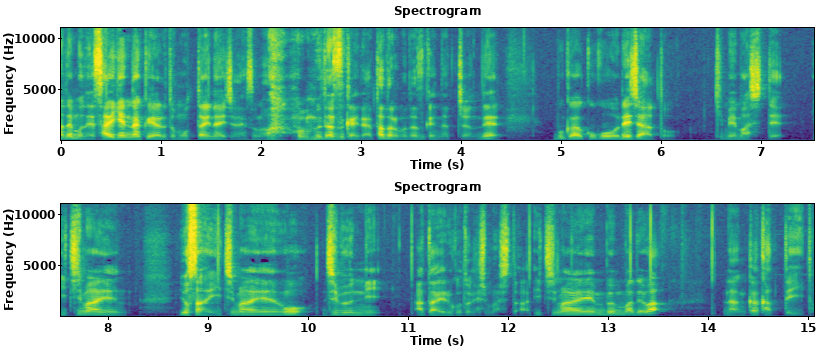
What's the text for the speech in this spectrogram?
あでもね際限なくやるともったいないじゃない？その 無駄遣いだただの無駄遣いになっちゃうんで。僕はここをレジャーと決めまして1万円予算1万円を自分に与えることにしました。1万円分までは何か買っていいと。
